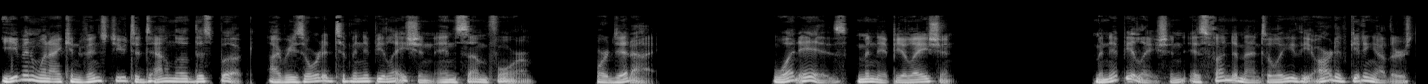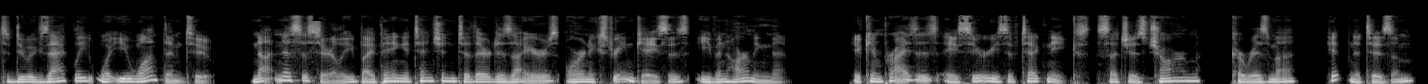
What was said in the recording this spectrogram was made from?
Even when I convinced you to download this book, I resorted to manipulation in some form. Or did I? What is manipulation? Manipulation is fundamentally the art of getting others to do exactly what you want them to, not necessarily by paying attention to their desires or in extreme cases even harming them. It comprises a series of techniques such as charm, charisma, hypnotism,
